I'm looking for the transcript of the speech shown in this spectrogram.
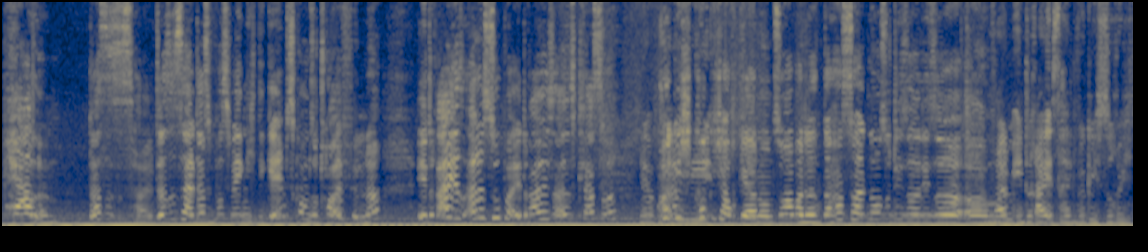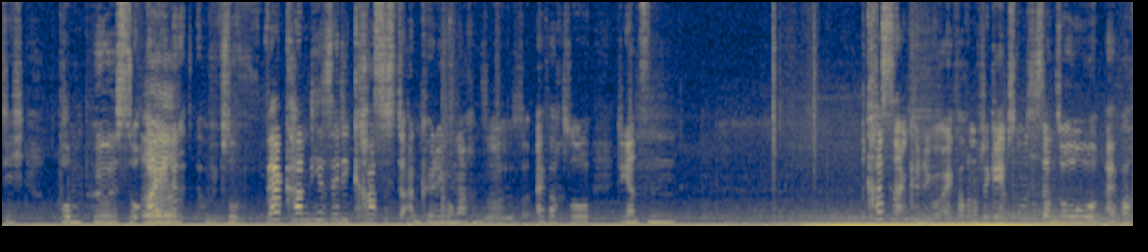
Perlen. Das ist es halt. Das ist halt das, weswegen ich die Gamescom so toll finde. E3 ist alles super, E3 ist alles klasse. Ja, vor guck, allem ich, guck ich auch gerne und so, aber da, da hast du halt nur so diese, diese, ähm, Vor allem E3 ist halt wirklich so richtig pompös. So eine, so, wer kann dieses Jahr die krasseste Ankündigung machen? So, so einfach so die ganzen krassen Ankündigungen einfach. Und auf der Gamescom ist es dann so einfach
